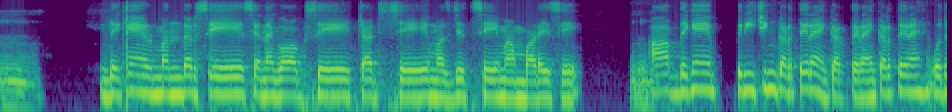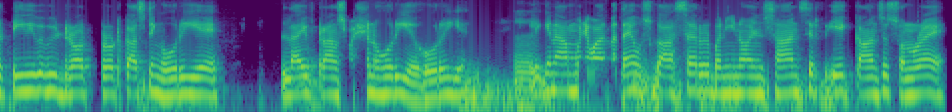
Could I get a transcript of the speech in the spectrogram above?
हम्म। देखें मंदिर से सेनागॉग से चर्च से मस्जिद से इमामबाड़े से। हम्म। आप देखें प्रीचिंग करते रहें करते रहें करते रहें। वो तो टीवी पे भी ब्रॉडकास्टिंग हो रही है। लाइव ट्रांसमिशन हो रही है हो रही है। हम्म। लेकिन आप मुझे बात बताएँ उसका असर बनी नौ इंसान सिर्फ़ एक कान से सुन रहा है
